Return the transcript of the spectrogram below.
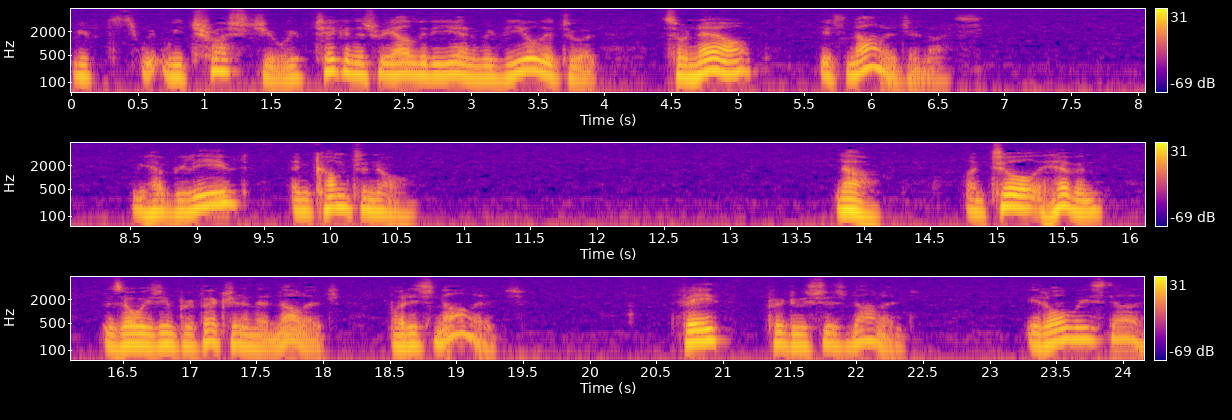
We've, we, we trust you. We've taken this reality in. We've yielded to it. So now it's knowledge in us. We have believed and come to know. Now, until heaven, there's always imperfection in that knowledge, but it's knowledge. Faith produces knowledge. It always does.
